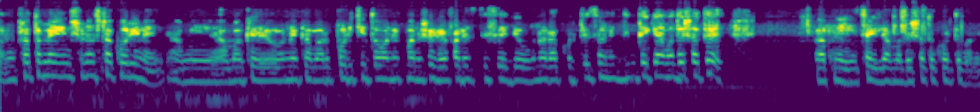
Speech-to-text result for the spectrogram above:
আমি প্রথমে ইন্স্যুরেন্সটা করি নাই। আমি, আমাকে অনেক আমার পরিচিত অনেক মানুষের রেফারেন্স দিছে যে ওনারা করতেছে অনেক দিন থেকে আমাদের সাথে। আপনি চাইলে আমাদের সাথে করতে পারেন।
